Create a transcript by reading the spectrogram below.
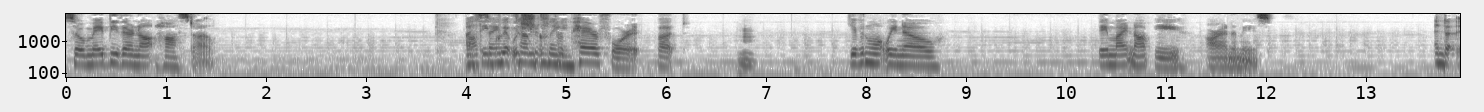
So maybe they're not hostile. I Not think saying that we shouldn't clean. prepare for it, but given what we know, they might not be our enemies. And uh,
